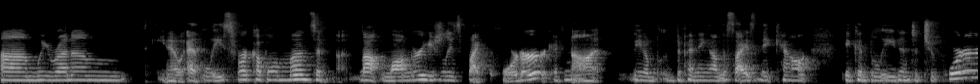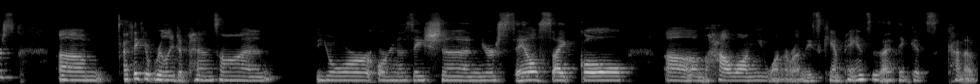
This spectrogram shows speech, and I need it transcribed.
um, we run them, you know, at least for a couple of months, if not longer. Usually it's by quarter, if not, you know, depending on the size of the account, it could bleed into two quarters. Um, I think it really depends on your organization, your sales cycle, um, how long you want to run these campaigns. Is I think it's kind of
